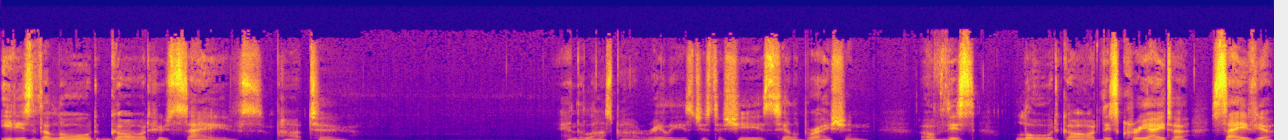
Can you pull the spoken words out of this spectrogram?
It is the Lord God who saves, part two. And the last part really is just a sheer celebration of this Lord God, this Creator, Saviour,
